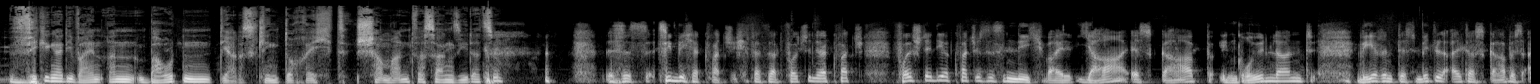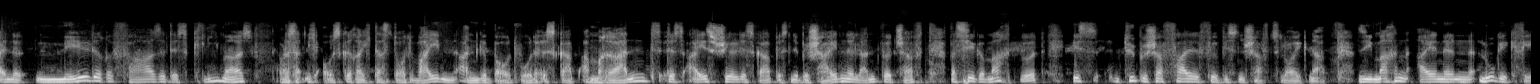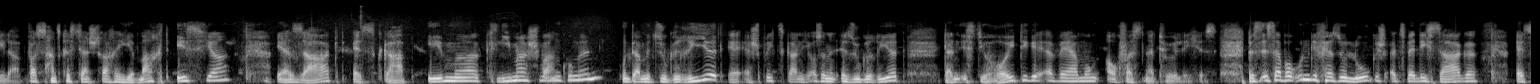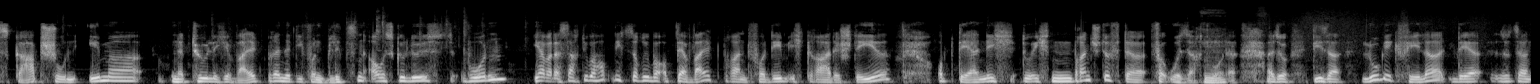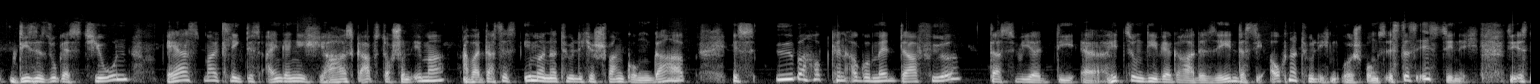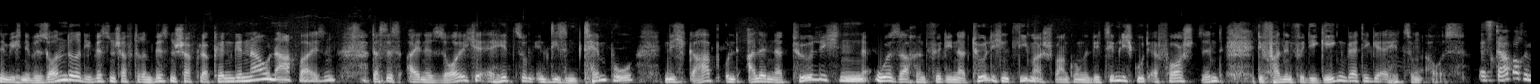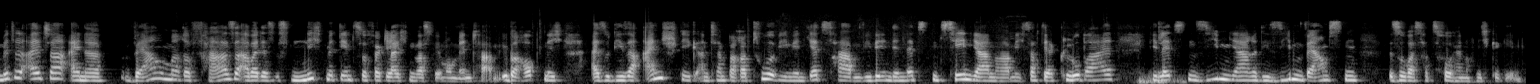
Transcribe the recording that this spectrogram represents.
Wikinger, die Wein anbauten, ja, das klingt doch recht charmant. Was sagen Sie dazu? Es ist ziemlicher Quatsch. Ich hätte gesagt, vollständiger Quatsch. Vollständiger Quatsch ist es nicht, weil ja, es gab in Grönland während des Mittelalters gab es eine mildere Phase des Klimas, aber das hat nicht ausgereicht, dass dort Wein angebaut wurde. Es gab am Rand des Eisschildes gab es eine bescheidene Landwirtschaft. Was hier gemacht wird, ist ein typischer Fall für Wissenschaftsleugner. Sie machen einen Logikfehler. Was Hans-Christian Strache hier macht, ist ja, er sagt, es gab immer Klima Klimaschwankungen und damit suggeriert er, er spricht es gar nicht aus, sondern er suggeriert, dann ist die heutige Erwärmung auch was Natürliches. Das ist aber ungefähr so logisch, als wenn ich sage, es gab schon immer natürliche Waldbrände, die von Blitzen ausgelöst wurden. Ja, aber das sagt überhaupt nichts darüber, ob der Waldbrand, vor dem ich gerade stehe, ob der nicht durch einen Brandstifter verursacht mhm. wurde. Also dieser Logikfehler, der sozusagen diese Suggestion, erstmal klingt es eingängig, ja, es gab es doch schon immer, aber dass es immer natürliche Schwankungen gab, ist überhaupt kein Argument dafür, dass wir die Erhitzung, die wir gerade sehen, dass sie auch natürlichen Ursprungs ist. Das ist sie nicht. Sie ist nämlich eine besondere. Die Wissenschaftlerinnen und Wissenschaftler können genau nachweisen, dass es eine solche Erhitzung in diesem Tempo nicht gab und alle natürlichen Ursachen für die natürlichen Klimaschwankungen, die ziemlich gut erforscht sind, die fallen für die gegenwärtige Erhitzung aus. Es gab auch im Mittelalter eine wärmere Phase, aber das ist nicht mit dem zu vergleichen, was wir im Moment haben. Überhaupt nicht. Also dieser Anstieg an Temperatur, wie wir ihn jetzt haben, wie wir in den letzten letzten zehn Jahren haben. Ich sagte ja global, die letzten sieben Jahre, die sieben wärmsten. Sowas hat es vorher noch nicht gegeben.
